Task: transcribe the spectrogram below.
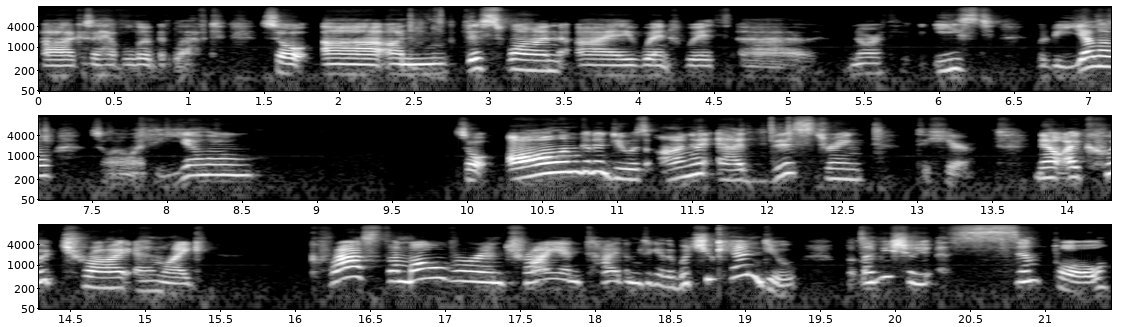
because uh, I have a little bit left. So uh, on this one, I went with uh, northeast would be yellow. So I went to yellow. So all I'm going to do is I'm going to add this string to here. Now I could try and like cross them over and try and tie them together, which you can do, but let me show you a simple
